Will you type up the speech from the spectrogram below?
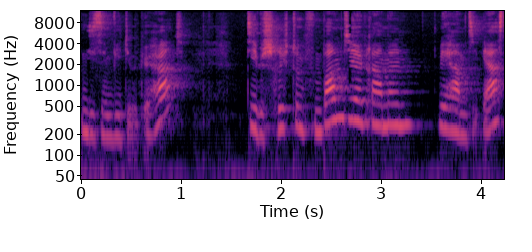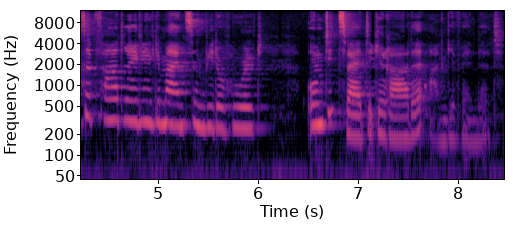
in diesem Video gehört? Die Beschriftung von Baumdiagrammen, wir haben die erste Pfadregel gemeinsam wiederholt und die zweite gerade angewendet.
